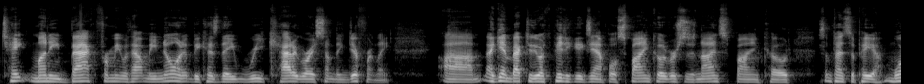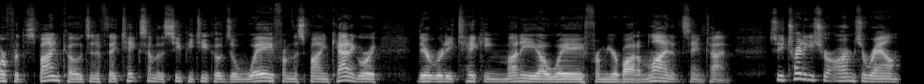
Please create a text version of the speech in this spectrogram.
take money back from me without me knowing it because they recategorized something differently? Um, again, back to the orthopedic example, spine code versus a non-spine code. Sometimes they pay more for the spine codes, and if they take some of the CPT codes away from the spine category, they're really taking money away from your bottom line at the same time. So you try to get your arms around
